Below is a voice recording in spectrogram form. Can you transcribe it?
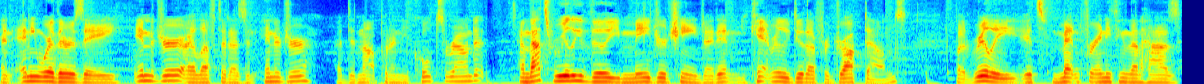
And anywhere there's a integer, I left it as an integer. I did not put any quotes around it. And that's really the major change. I didn't you can't really do that for drop downs, but really it's meant for anything that has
